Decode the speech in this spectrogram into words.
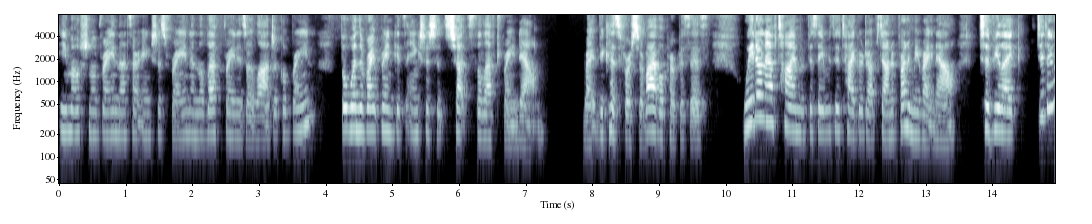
emotional brain, that's our anxious brain, and the left brain is our logical brain. But when the right brain gets anxious, it shuts the left brain down, right? Because for survival purposes, we don't have time if a saber-tooth tiger drops down in front of me right now to be like, did it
